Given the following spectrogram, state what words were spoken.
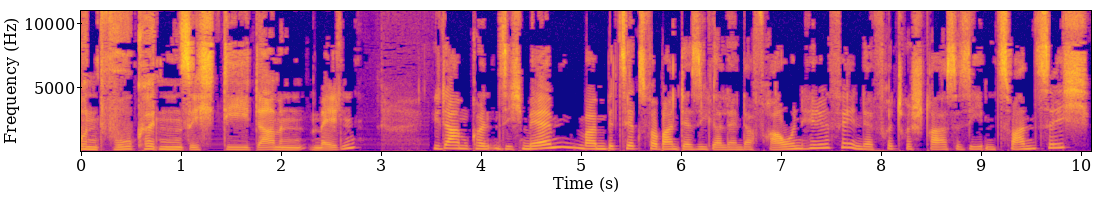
Und wo können sich die Damen melden? Die Damen könnten sich melden beim Bezirksverband der Siegerländer Frauenhilfe in der Friedrichstraße 27.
